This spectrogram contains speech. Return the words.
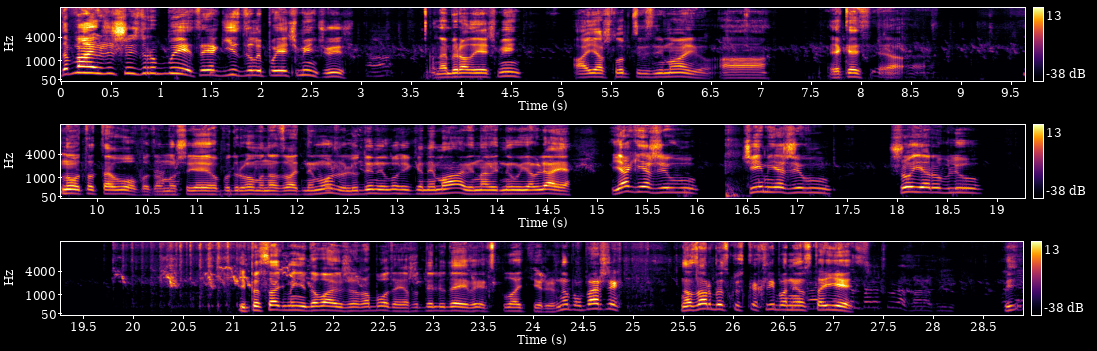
давай вже щось зроби. Це як їздили по ячмінь, чуєш? Ага. Набирали ячмінь, а я ж хлопців знімаю, а якесь. е, Ну, то того, тому що я його по-другому назвати не можу. Людини логіки немає, він навіть не уявляє, як я живу, чим я живу, що я роблю. І писати мені, давай вже робота, я що ти людей експлуатуєш. Ну, по-перше, Назар без куска хліба не остається. Температура зараз у їх. Ві-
